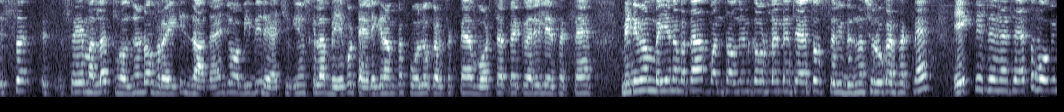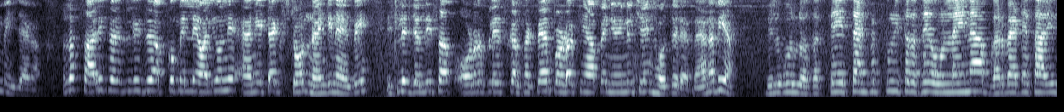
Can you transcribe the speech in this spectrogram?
इससे मतलब थाउज़ेंड ऑफ़ वैरायटी ज़्यादा हैं जो अभी भी रह चुकी हैं। उसके अलावा भैया को टेलीग्राम पे फॉलो कर सकते हैं व्हाट्सएप पे क्वेरी ले सकते हैं। मिनिमम भैया ने बताया वन थाउज़ेंड का ऑर्डर लेना चाहे तो उससे भी बिज़नेस शुरू कर सकते हैं। एक पीस लेना चाहे तो वो भी मिल जाएगा। मतलब सारी फैसिलिटीज़ आपको मिलने वाली only any tech store nine पे। इसलिए जल्दी से आप ऑर्डर प्लेस कर सकते हैं। प्रोडक्ट यहाँ पे न्यू न्यू चेंज होते रहते हैं ना भैया? बिल्कुल हो सकते हैं। इस टाइम पे पूरी तरह से ऑनलाइन है। आप घर बैठे सारी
